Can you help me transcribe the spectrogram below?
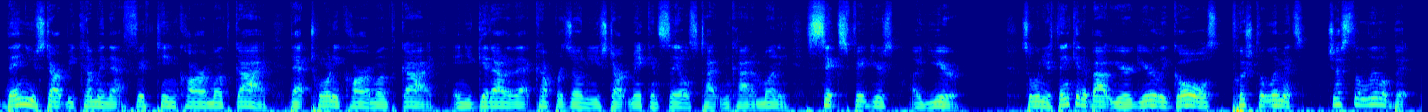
then you start becoming that 15 car a month guy, that 20 car a month guy, and you get out of that comfort zone and you start making sales titan kind of money, six figures a year. So when you're thinking about your yearly goals, push the limits just a little bit.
